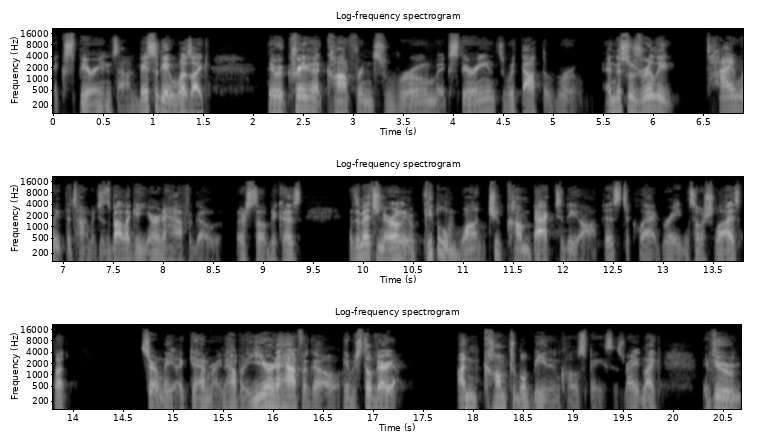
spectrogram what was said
experience out. Basically, it was like they were creating a conference room experience without the room, and this was really timely at the time, which is about like a year and a half ago or so, because as I mentioned earlier, people want to come back to the office to collaborate and socialize, but certainly again right now, but a year and a half ago, they were still very uncomfortable being in closed spaces, right? Like if you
